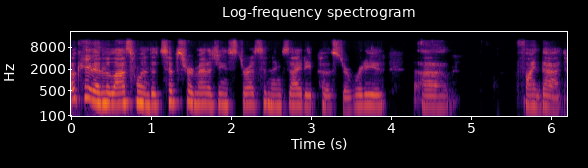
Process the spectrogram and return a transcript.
Okay, then the last one the tips for managing stress and anxiety poster. Where do you uh, find that?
